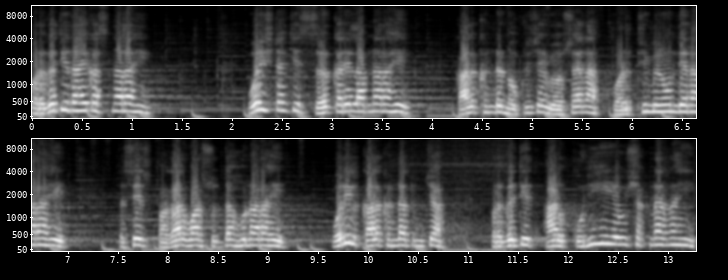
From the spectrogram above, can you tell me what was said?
प्रगतीदायक असणार आहे. वरिष्ठांचे सहकार्य लाभणार आहे. कालखंड नोकरीच्या व्यवसायाला बढती मिळवून देणार आहे. तसेच पगार वाढ सुद्धा होणार आहे. वरील कालखंडात तुमच्या प्रगतीत आड कोणीही येऊ शकणार नाही.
